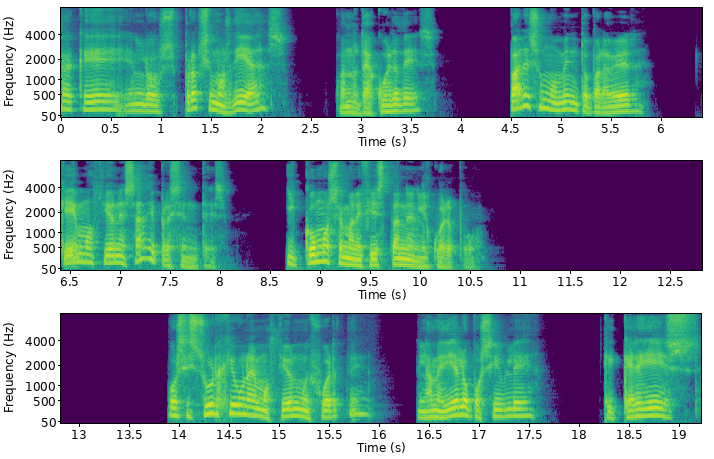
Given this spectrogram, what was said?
a que en los próximos días, cuando te acuerdes, pares un momento para ver qué emociones hay presentes y cómo se manifiestan en el cuerpo. O si surge una emoción muy fuerte, en la medida de lo posible, que crees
